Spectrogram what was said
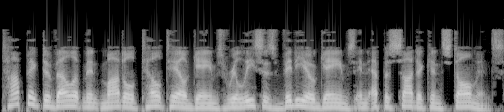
Topic development model Telltale Games releases video games in episodic installments.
